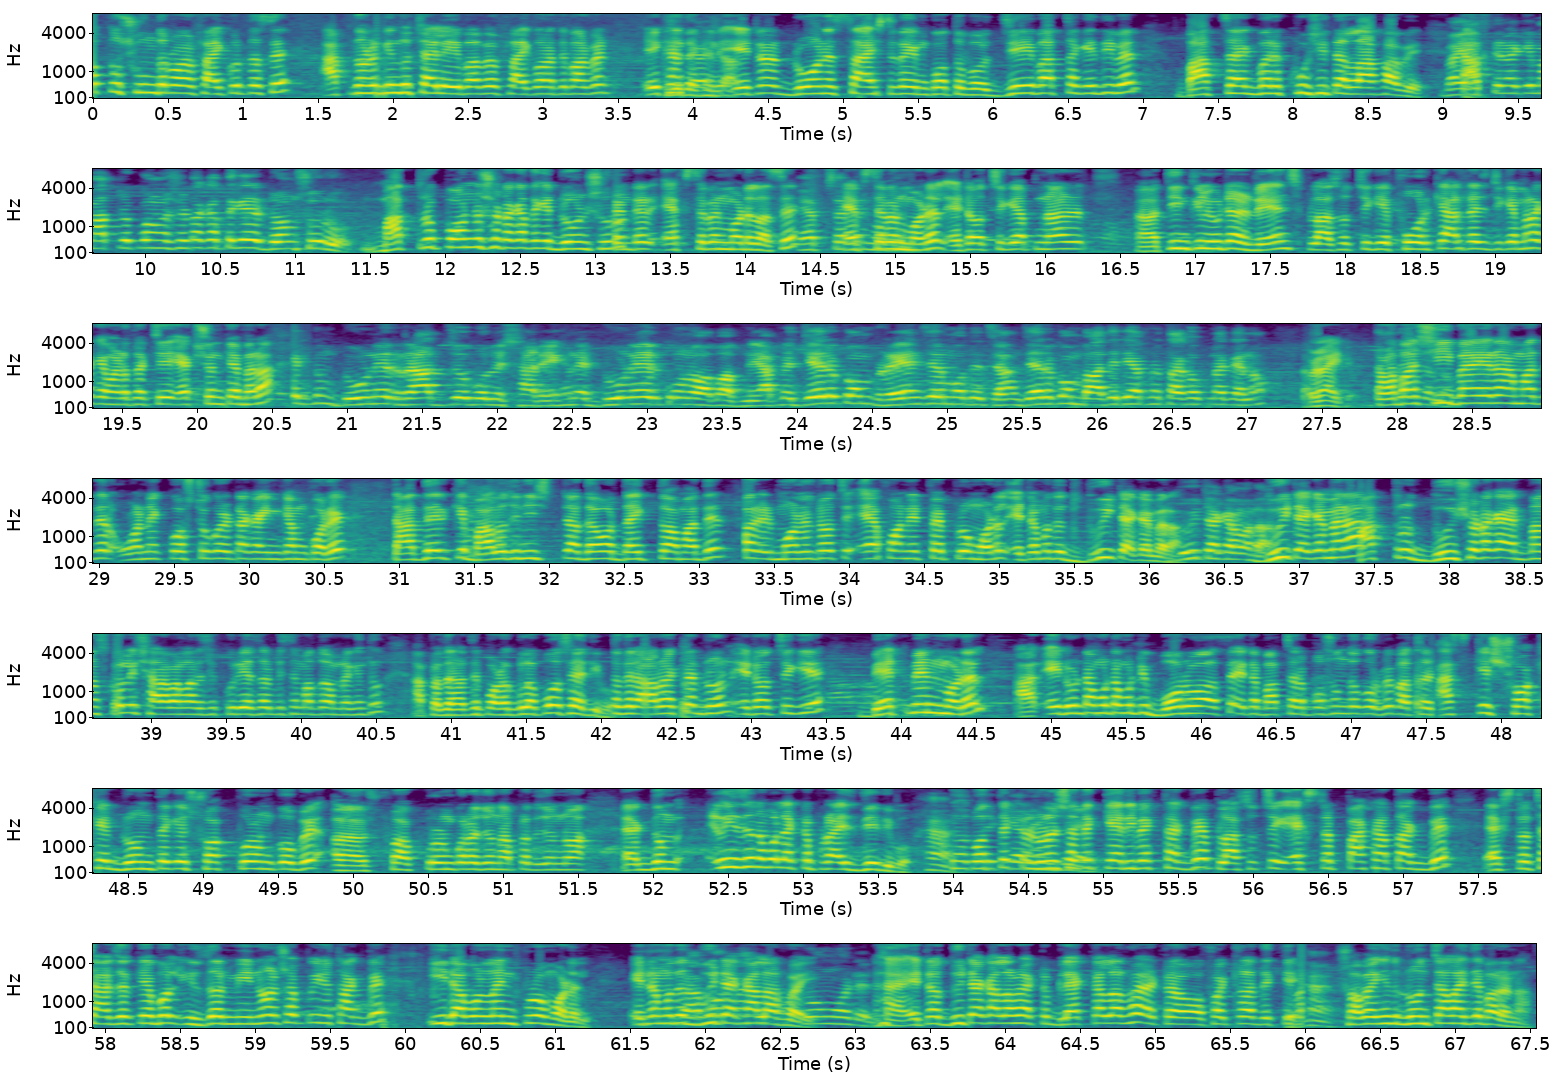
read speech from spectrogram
কত সুন্দরভাবে ফ্লাই করতেছে। আপনারা কিন্তু চাইলে এভাবে ফ্লাই করাতে পারবেন। এখানে দেখেন এটা ড্রোনের সাইজটা দেখেন কত বড়। যে বাচ্চাকে দিবেন বাচ্চা একবারে খুশিতে লাফাবে। ভাই আজকে নাকি মাত্র পনেরোশো টাকা থেকে ড্রোন শুরু। মাত্র পনেরোশো টাকা থেকে ড্রোন শুরু। এফ সেভেন মডেল আছে। F7 মডেল এটা হচ্ছে কি আপনার আহ, তিন কিলোমিটার রেঞ্জ প্লাস হচ্ছে K ultra HD camera camera থাকছে অ্যাকশন ক্যামেরা একদম ড্রোনের রাজ্য বলে সারে। এখানে ড্রোনের কোনো অভাব নেই। আপনি যেরকম রেঞ্জের মধ্যে চান যেরকম বাজেটই আপনি থাকুক না কেন রাইট প্রবাসী ভাইয়েরা আমাদের অনেক কষ্ট করে টাকা ইনকাম করে। তাদেরকে ভালো জিনিসটা দেওয়ার দায়িত্ব আমাদের। এর মডেলটা হচ্ছে F one eight five pro model এটার মধ্যে দুইটা ক্যামেরা দুইটা ক্যামেরা দুইটা ক্যামেরা মাত্র দুইশো টাকা অ্যাডভান্স করলে সারা বাংলাদেশে কুরিয়ার সার্ভিসের মাধ্যমে আমরা কিন্তু আপনাদের হাতে প্রোডাক্টগুলো পৌঁছে দিব। আমাদের আরও একটা ড্রোন এটা হচ্ছে গিয়ে ব্যাটম্যান মডেল আর এই ড্রোনটা মোটামুটি বড় আছে এটা বাচ্চারা পছন্দ করবে। বাচ্চা আজকে শখের ড্রোন থেকে শখ পূরণ করবে শখ পূরণ করার জন্য আপনাদের জন্য একদম রিজনেবল একটা প্রাইস দিয়ে দিব। হ্যাঁ। প্রত্যেকটা ড্রোনের সাথে। ক্যারি ব্যাগ থাকবে প্লাস হচ্ছে এক্সট্রা পাখা থাকবে extra charger cable user manual সবকিছু থাকবে E double nine pro model এটার মধ্যে দুইটা কালার হয়। হ্যাঁ এটা দুইটা কালার হয় একটা ব্ল্যাক কালার হয় একটা অফ হোয়াইট কালার দেখতে হ্যাঁ। সবাই কিন্তু ড্রোন চালাইতে পারে না।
